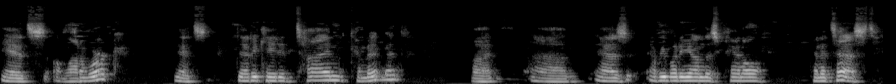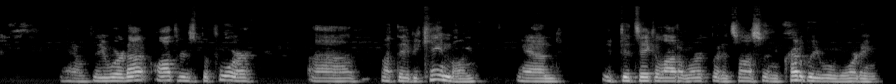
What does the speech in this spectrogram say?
It's a lot of work. It's dedicated time, commitment, but uh, as everybody on this panel can attest, you know, they were not authors before, uh, but they became one. And it did take a lot of work, but it's also incredibly rewarding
